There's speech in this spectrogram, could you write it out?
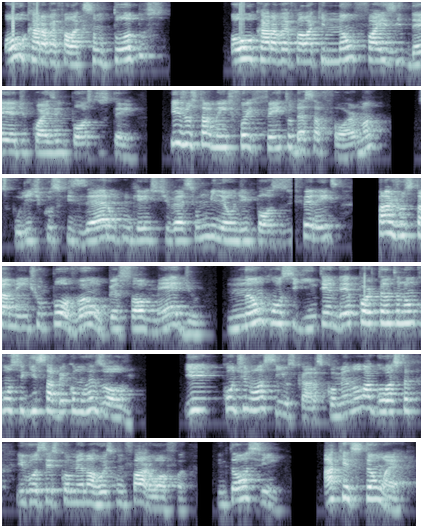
Ou o cara vai falar que são todos, ou o cara vai falar que não faz ideia de quais impostos tem. E justamente foi feito dessa forma. Os políticos fizeram com que a gente tivesse um milhão de impostos diferentes para justamente o povão, o pessoal médio, não conseguir entender, portanto, não conseguir saber como resolve. E continua assim, os caras comendo lagosta e vocês comendo arroz com farofa. Então, assim, a questão é:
